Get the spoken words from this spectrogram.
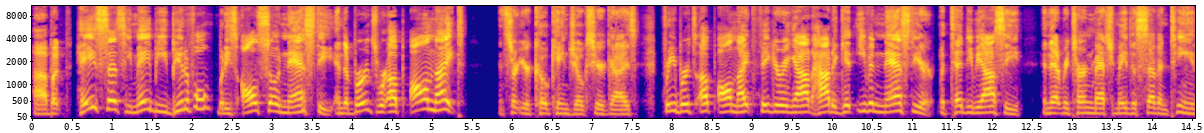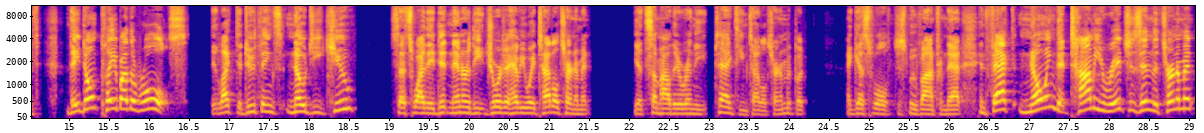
Uh, but Hayes says he may be beautiful, but he's also nasty. And the birds were up all night. Insert your cocaine jokes here, guys. Freebirds up all night figuring out how to get even nastier with Ted DiBiase in that return match May the 17th. They don't play by the rules. They like to do things no DQ. So that's why they didn't enter the Georgia heavyweight title tournament. Yet somehow they were in the tag team title tournament, but I guess we'll just move on from that. In fact, knowing that Tommy Rich is in the tournament,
